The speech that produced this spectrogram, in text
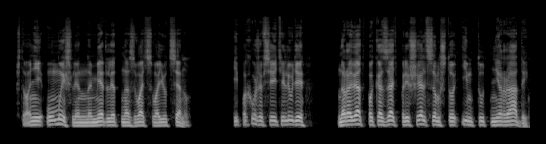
что они умышленно медлят назвать свою цену. И, похоже, все эти люди – норовят показать пришельцам, что им тут не рады,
